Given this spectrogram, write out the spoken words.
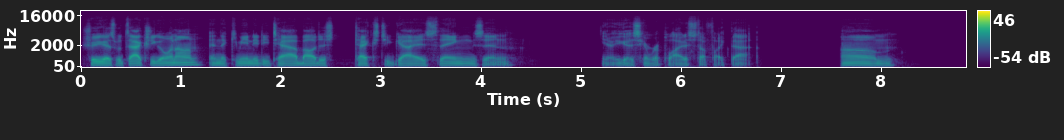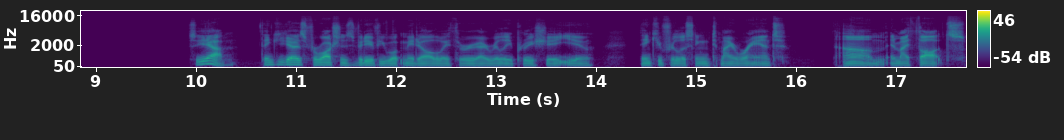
show you guys what's actually going on in the community tab. I'll just text you guys things and you know you guys can reply to stuff like that. Um. So yeah, Thank you guys for watching this video. If you made it all the way through, I really appreciate you. Thank you for listening to my rant um, and my thoughts.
